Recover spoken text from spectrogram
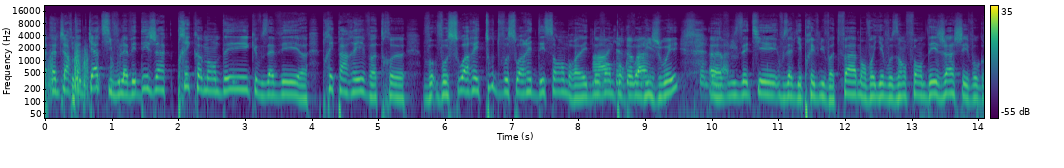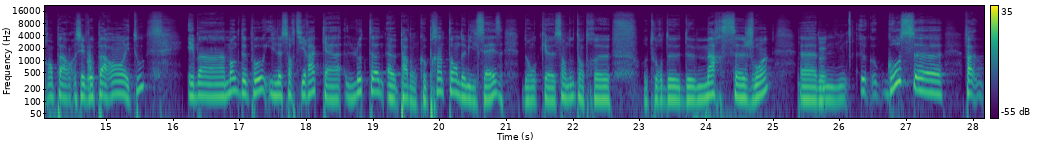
Uncharted 4, si vous l'avez déjà précommandé, que vous avez euh, préparé votre, euh, vos, vos soirées, toutes vos soirées de décembre et de Ah, novembre pour pouvoir y jouer, euh, vous étiez, vous aviez prévenu votre femme, envoyé vos enfants déjà chez vos grands-parents, chez vos parents et tout. Eh ben, manque de peau, il ne sortira qu'à l'automne, euh, pardon, qu'au printemps 2016, donc euh, sans doute entre autour de, de mars-juin. Euh, euh, grosse, euh, enfin.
